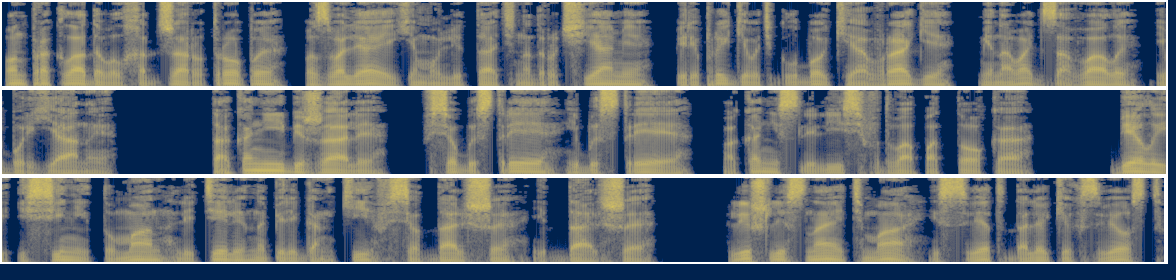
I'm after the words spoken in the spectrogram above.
Он прокладывал Хаджару тропы, позволяя ему летать над ручьями, перепрыгивать глубокие овраги, миновать завалы и бурьяны. Так они и бежали, все быстрее и быстрее, пока не слились в два потока. Белый и синий туман летели на перегонки все дальше и дальше. Лишь лесная тьма и свет далеких звезд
